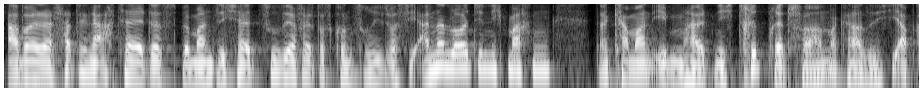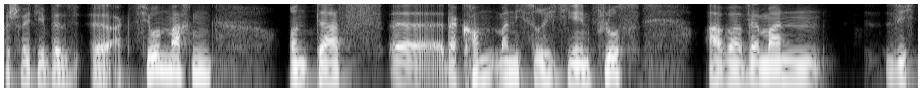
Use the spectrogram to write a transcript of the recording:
aber das hat den Nachteil, dass wenn man sich halt zu sehr auf etwas konzentriert, was die anderen Leute nicht machen, dann kann man eben halt nicht Trittbrett fahren. Man kann also nicht die abgeschwächte äh, Aktion machen und das, äh, da kommt man nicht so richtig in den Fluss. Aber wenn man sich,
